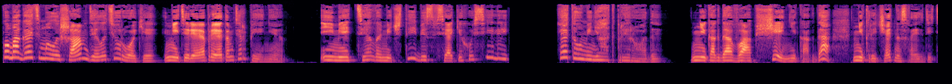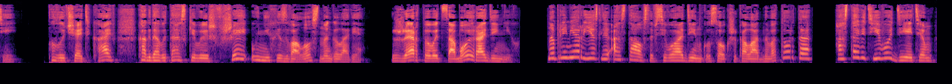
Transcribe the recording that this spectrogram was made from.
Помогать малышам делать уроки, не теряя при этом терпения. Иметь тело мечты без всяких усилий — это у меня от природы. Никогда вообще никогда не кричать на своих детей. Получать кайф, когда вытаскиваешь в шей у них из волос на голове. Жертвовать собой ради них. Например, если остался всего один кусок шоколадного торта, оставить его детям,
